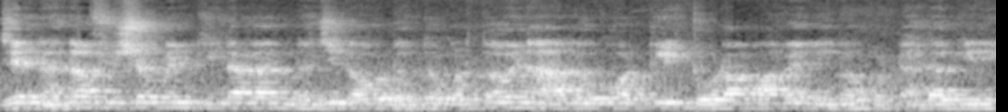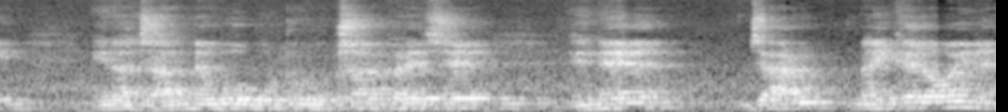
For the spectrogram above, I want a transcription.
જે નાના ફિશરમેન કિનારા નજીક આવો ધંધો કરતા હોય ને, આ લોકો આટલી ટોળામાં આવે ને એના ઉપર દાદાગીરી, એના ઝાડને બહુ મોટું નુકસાન કરે છે. એને ઝાડ નાખેલા હોય ને,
